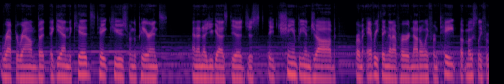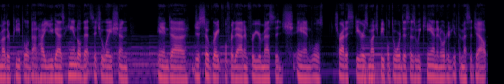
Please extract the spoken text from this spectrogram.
wrapped around. But again, the kids take cues from the parents, and I know you guys did just a champion job from everything that I've heard, not only from Tate, but mostly from other people about how you guys handled that situation. And uh, just so grateful for that and for your message. And we'll try to steer as much people toward this as we can in order to get the message out.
